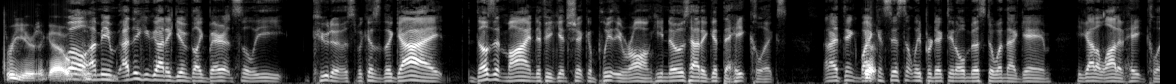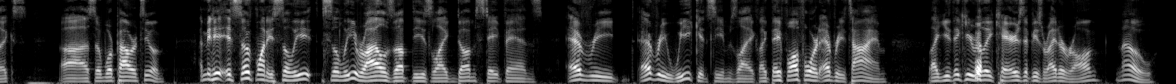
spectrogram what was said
three years ago. Well, and, I mean, I think you got to give like Barrett Sallee kudos because the guy doesn't mind if he gets shit completely wrong. He knows how to get the hate clicks, and I think by yeah. consistently predicting Ole Miss to win that game, he got a lot of hate clicks. Uh, so more power to him. I mean, it's so funny. Sallee Sallee riles up these like dumb state fans every every week. It seems like like they fall for it every time. Like you think he really cares if he's right or wrong? No.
